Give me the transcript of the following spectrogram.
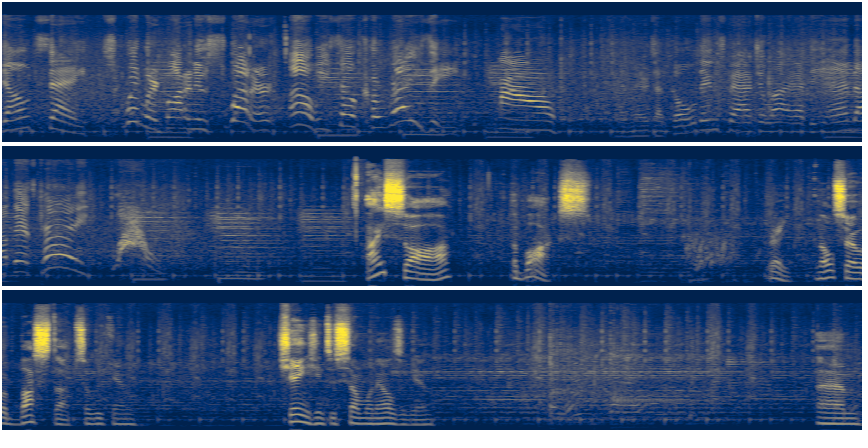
don't say. Squidward bought a new sweater. Oh, he's so crazy. Meow. And there's a golden spatula at the end of this cave. Wow. I saw a box. Great. And also a bus stop so we can change into someone else again. Um.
